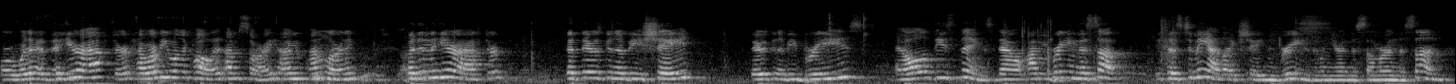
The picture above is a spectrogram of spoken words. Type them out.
or whatever the hereafter, however you want to call it. I'm sorry, I'm I'm learning. But in the hereafter, that there's going to be shade, there's going to be breeze, and all of these things. Now, I'm bringing this up because to me, I like shade and breeze when you're in the summer in the sun.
